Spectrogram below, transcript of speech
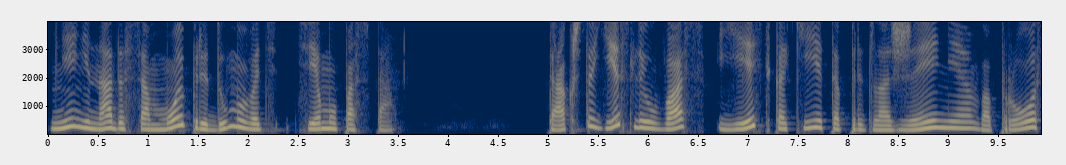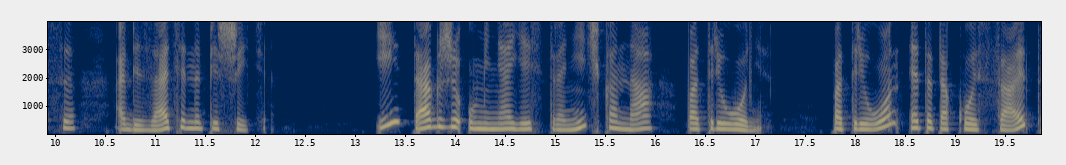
мне не надо самой придумывать тему поста. Так что если у вас есть какие-то предложения, вопросы, обязательно пишите. И также у меня есть страничка на Патреоне. Patreon – это такой сайт,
